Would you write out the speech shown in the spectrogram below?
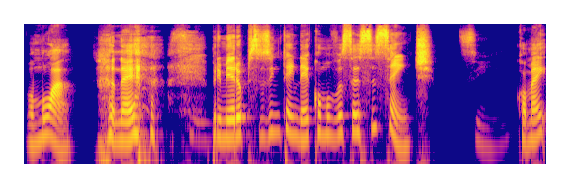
vamos lá, né? Sim. Primeiro eu preciso entender como você se sente. Sim. Como, é,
